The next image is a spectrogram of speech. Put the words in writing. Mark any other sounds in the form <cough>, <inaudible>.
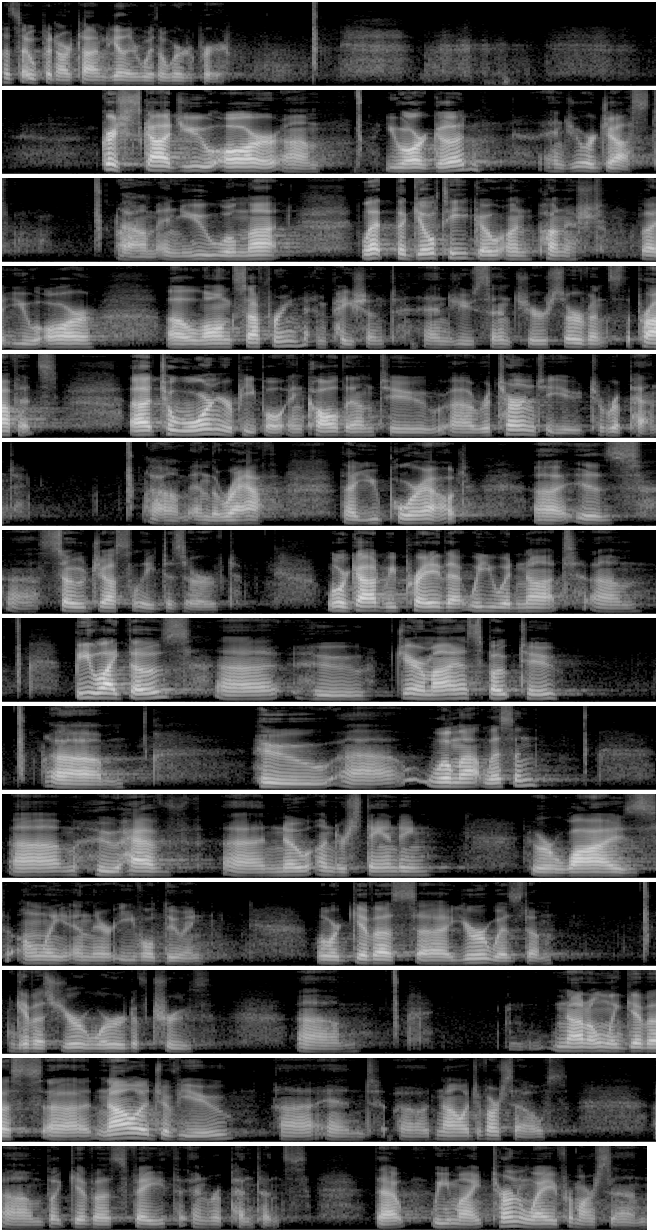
let's open our time together with a word of prayer. Gracious God, you are, um, you are good and you are just. Um, and you will not let the guilty go unpunished, but you are uh, long suffering and patient, and you sent your servants, the prophets, uh, to warn your people and call them to uh, return to you, to repent. Um, and the wrath that you pour out uh, is uh, so justly deserved. Lord God, we pray that we would not um, be like those uh, who Jeremiah spoke to, um, who uh, will not listen, um, who have uh, no understanding, who are wise only in their evil doing. Lord, give us uh, your wisdom, give us your word of truth. Um, not only give us uh, knowledge of you uh, and uh, knowledge of ourselves, um, but give us faith and repentance that we might turn away from our sin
